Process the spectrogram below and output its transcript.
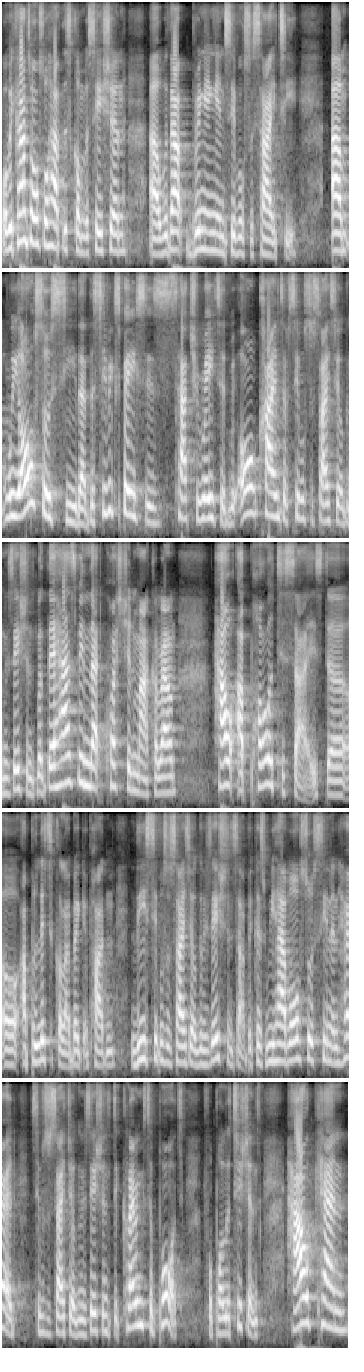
But we can't also have this conversation uh, without bringing in civil society. Um, we also see that the civic space is saturated with all kinds of civil society organizations, but there has been that question mark around how apoliticized uh, or apolitical, I beg your pardon, these civil society organizations are, because we have also seen and heard civil society organizations declaring support for politicians. How can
